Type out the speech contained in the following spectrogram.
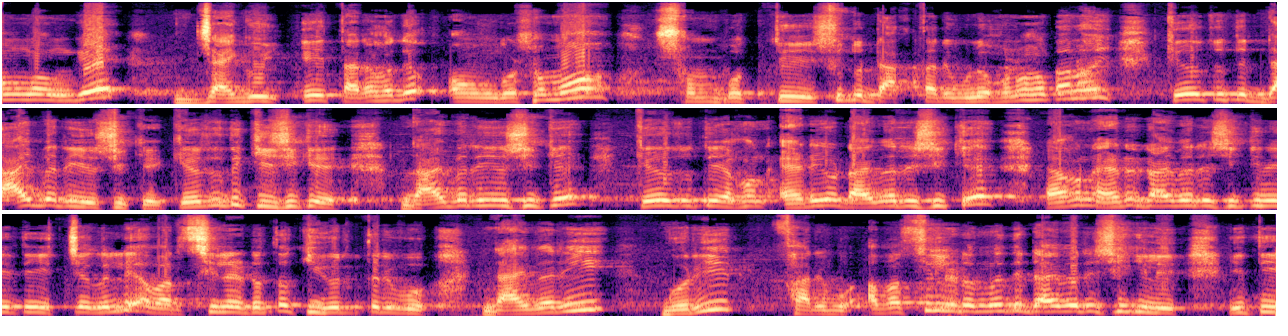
অঙ্গ অঙ্গে যাইগুই এই তার হতে অঙ্গসম সম্পত্তি। শুধু ডাক্তারি বলে কোনো হতা নয়, কেউ যদি ডাইবেরিও শিখে, কেউ যদি কি শিখে? ডাইবেরিও শিখে, কেউ যদি এখন অ্যাডেও ডাইবেরি শিখে, এখন অ্যাডে ডাইবেরি শিখে নিতে ইচ্ছে করলে আবার সিলেটও তো কি করতে পারিব ডাইবেরি গরিব ফারিব। আবার সিলেটের মধ্যে ড্রাইভারি শিখিলি ইতি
